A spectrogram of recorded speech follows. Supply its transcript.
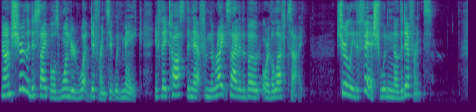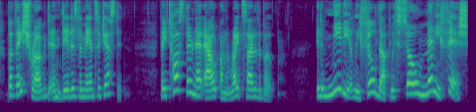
Now, I'm sure the disciples wondered what difference it would make if they tossed the net from the right side of the boat or the left side. Surely the fish wouldn't know the difference. But they shrugged and did as the man suggested. They tossed their net out on the right side of the boat. It immediately filled up with so many fish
